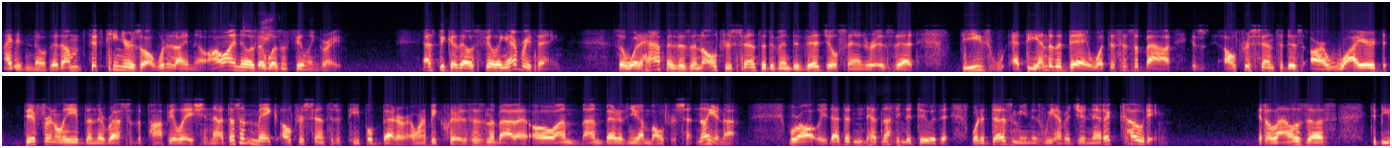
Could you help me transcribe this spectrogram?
I didn't know that. I'm 15 years old. What did I know? All I know is I wasn't feeling great. That's because I was feeling everything. So what happens as an ultra sensitive individual, Sandra, is that these, at the end of the day, what this is about is ultra sensitives are wired differently than the rest of the population. Now, it doesn't make ultra sensitive people better. I want to be clear. This isn't about, a, oh, I'm, I'm better than you. I'm ultra sensitive. No, you're not. We're all, that has nothing to do with it. What it does mean is we have a genetic coding it allows us to be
